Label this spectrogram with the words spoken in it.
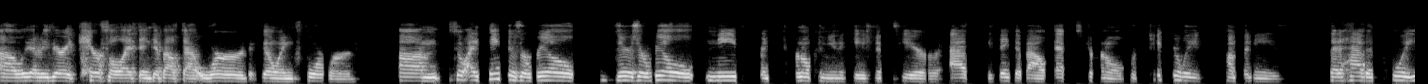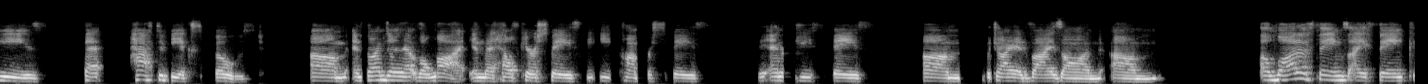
uh, we got to be very careful, I think, about that word going forward. Um, so I think there's a real there's a real need for internal communications here as we think about external, particularly companies that have employees that have to be exposed um, and so I'm doing that with a lot in the healthcare space, the e-commerce space, the energy space, um, which I advise on. Um, a lot of things I think,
